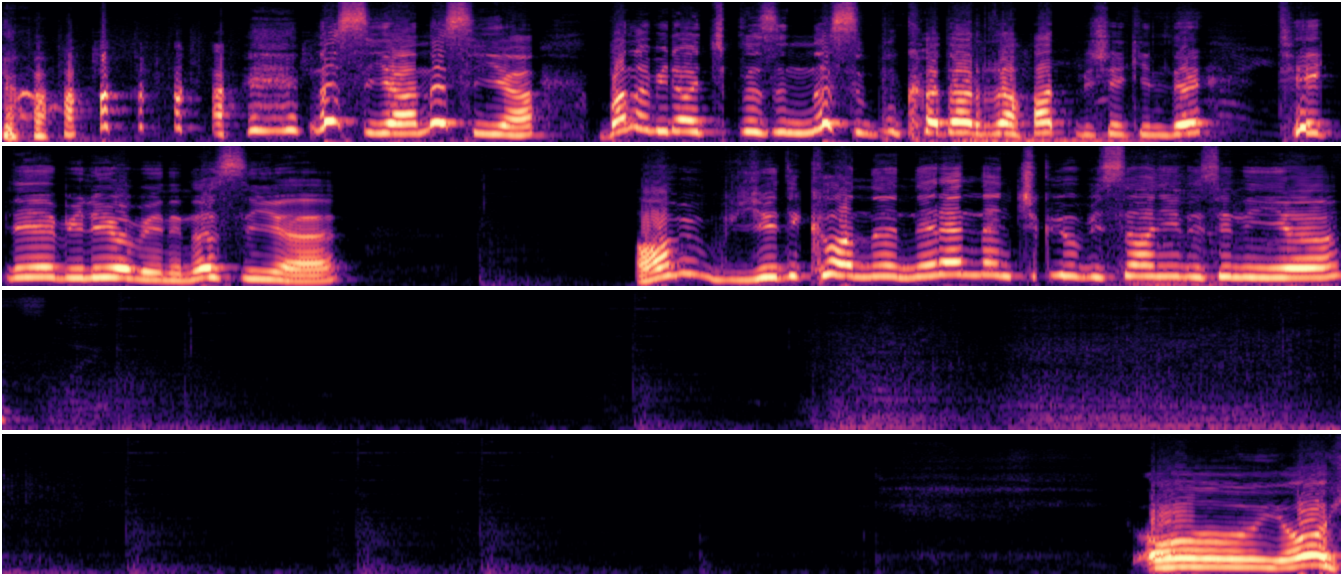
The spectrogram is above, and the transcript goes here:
nasıl ya nasıl ya? Bana biri açıklasın nasıl bu kadar rahat bir şekilde tekleyebiliyor beni nasıl ya? Abi 7 kanlı nereden çıkıyor bir saniyede senin ya? Oy oy.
